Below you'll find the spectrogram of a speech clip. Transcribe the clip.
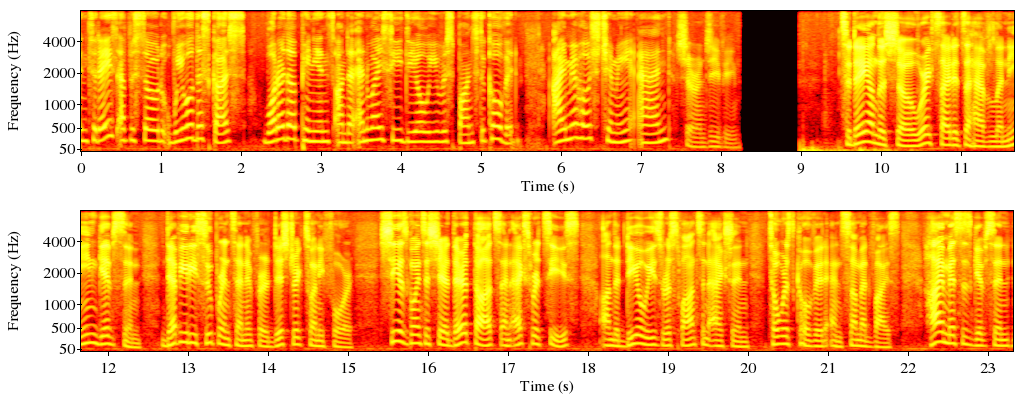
In today's episode, we will discuss what are the opinions on the NYC DOE response to COVID. I'm your host, Chemi, and Chiranjeevi. Today on the show, we're excited to have Lenine Gibson, Deputy Superintendent for District 24. She is going to share their thoughts and expertise on the DOE's response and action towards COVID and some advice. Hi, Mrs. Gibson,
